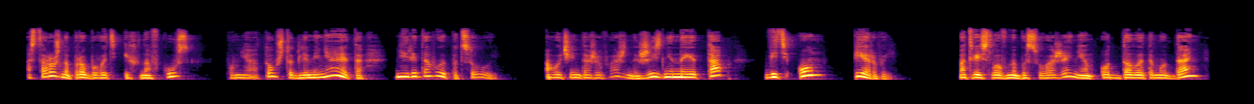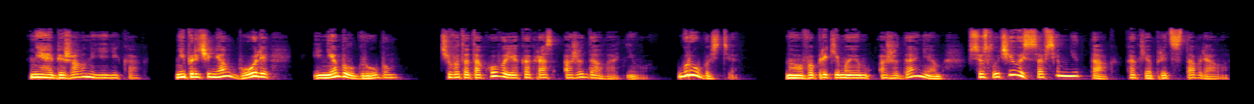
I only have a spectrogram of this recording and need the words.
осторожно пробовать их на вкус, помня о том, что для меня это не рядовой поцелуй, а очень даже важный жизненный этап, ведь он первый. Матвей словно бы с уважением отдал этому дань, не обижал меня никак, не причинял боли и не был грубым. Чего-то такого я как раз ожидала от него. Грубости. Но, вопреки моим ожиданиям, все случилось совсем не так, как я представляла.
